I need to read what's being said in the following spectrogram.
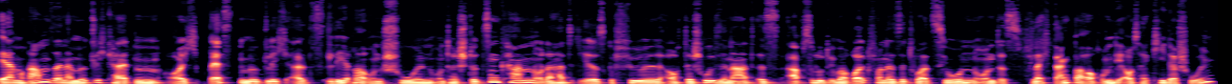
er im Rahmen seiner Möglichkeiten euch bestmöglich als Lehrer und Schulen unterstützen kann? Oder hattet ihr das Gefühl, auch der Schulsenat ist absolut überrollt von der Situation und ist vielleicht dankbar auch um die Autarkie der Schulen?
